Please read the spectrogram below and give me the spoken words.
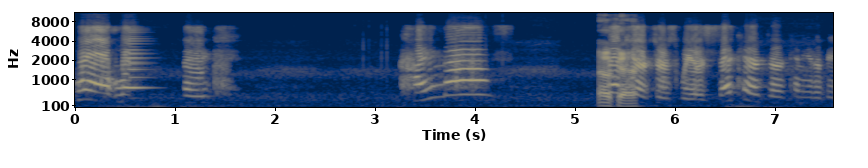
Well, like kind of. Okay. That character's weird. That character can either be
